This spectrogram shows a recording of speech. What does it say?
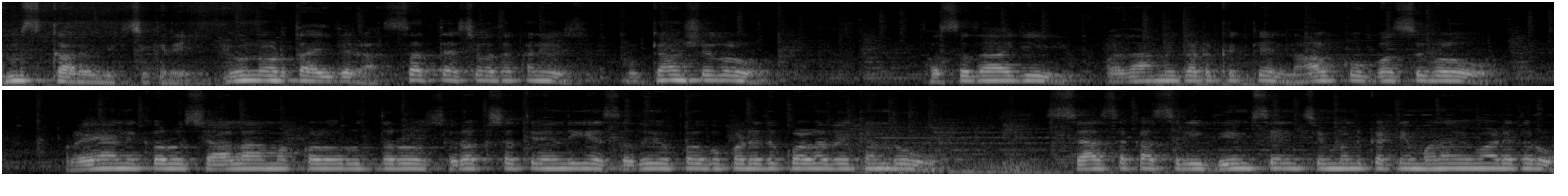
ನಮಸ್ಕಾರ ವೀಕ್ಷಕರೇ. ನೀವು ನೋಡ್ತಾ ಇದ್ದೀರಾ ಸತ್ಯಶೋಧಕ ನ್ಯೂಸ್. ಮುಖ್ಯಾಂಶಗಳು. ಹೊಸದಾಗಿ ಬಾದಾಮಿ ಘಟಕಕ್ಕೆ ನಾಲ್ಕು ಬಸ್ಸುಗಳು. ಪ್ರಯಾಣಿಕರು, ಶಾಲಾ ಮಕ್ಕಳು, ವೃದ್ಧರು ಸುರಕ್ಷತೆಯೊಂದಿಗೆ ಸದುಪಯೋಗ ಪಡೆದುಕೊಳ್ಳಬೇಕೆಂದು ಶಾಸಕ ಶ್ರೀ ಭೀಮಸೇನ್ ಚಿಮ್ಮನಕಟ್ಟಿ ಮನವಿ ಮಾಡಿದರು.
